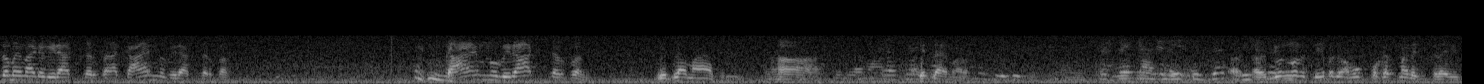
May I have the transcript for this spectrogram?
સમય માટે વિરાટ દર્શન કાયમનું વિરાટ દર્શન કાયમનું વિરાટ દર્શન કેટલા માણસ? હા કેટલાય માણસ. અર્જુનનું તે બધું અમુક વખત કરાવી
